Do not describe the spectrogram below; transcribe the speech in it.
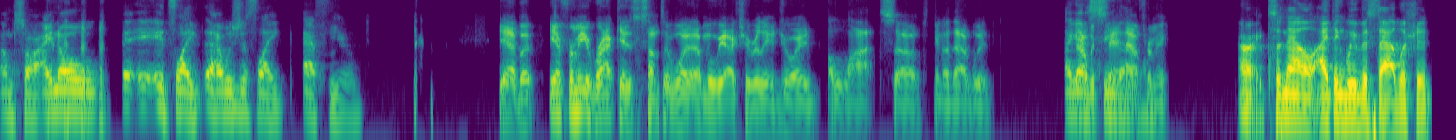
I'm sorry. I know i- i- it's like that was just like f you. yeah, but yeah, for me, REC is something what a movie I actually really enjoyed a lot. So you know that would I that would stand that out for me. All right. So now I think we've established it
